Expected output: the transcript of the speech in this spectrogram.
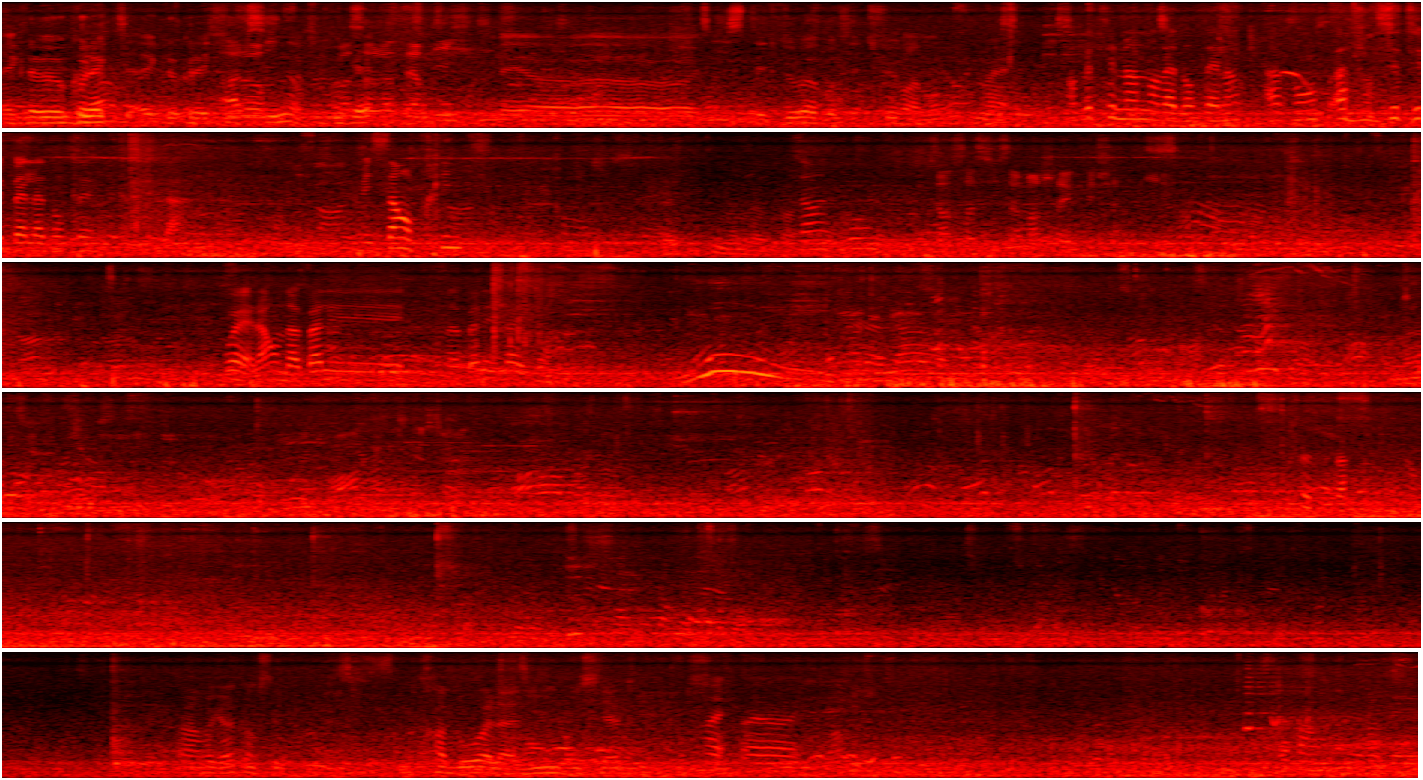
Avec le, collect, avec le collectif Sin. Ok. Mais euh, ils étaient deux à bosser dessus vraiment. Ouais. En fait, c'est maintenant la dentelle. Hein. Avant, avant c'était pas la dentelle. Là. Mais ça en print. Comment ça se fait Dingo. Putain, ça, si ça marche avec les charpies. Ouais, là on n'a pas les, on n'a pas les lights. hein. Ouh Oh là là. Ça, c'est parti. Ah, regarde comme c'est ultra beau à la limite du ciel. Ouais, ouais, ouais. Ça, par exemple, il y aura des,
